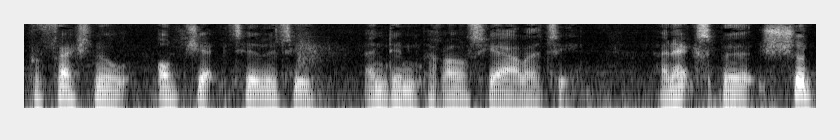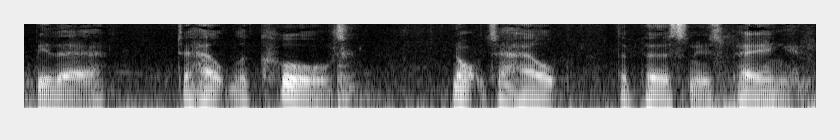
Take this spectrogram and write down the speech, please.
professional objectivity and impartiality. An expert should be there to help the court, not to help the person who's paying him.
